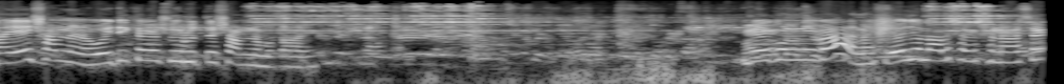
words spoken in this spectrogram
না, এই সামনে না, ওই দিক থেকে শুরুতে সামনে মনে হয়। বেগুন নিবা? নাকি ওই যে লাল শাক আছে?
